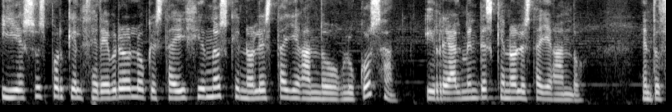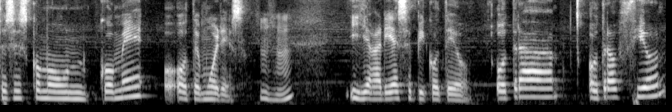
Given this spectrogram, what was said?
Y eso es porque el cerebro lo que está diciendo es que no le está llegando glucosa. Y realmente es que no le está llegando. Entonces es como un come o te mueres. Y llegaría ese picoteo. Otra, otra opción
